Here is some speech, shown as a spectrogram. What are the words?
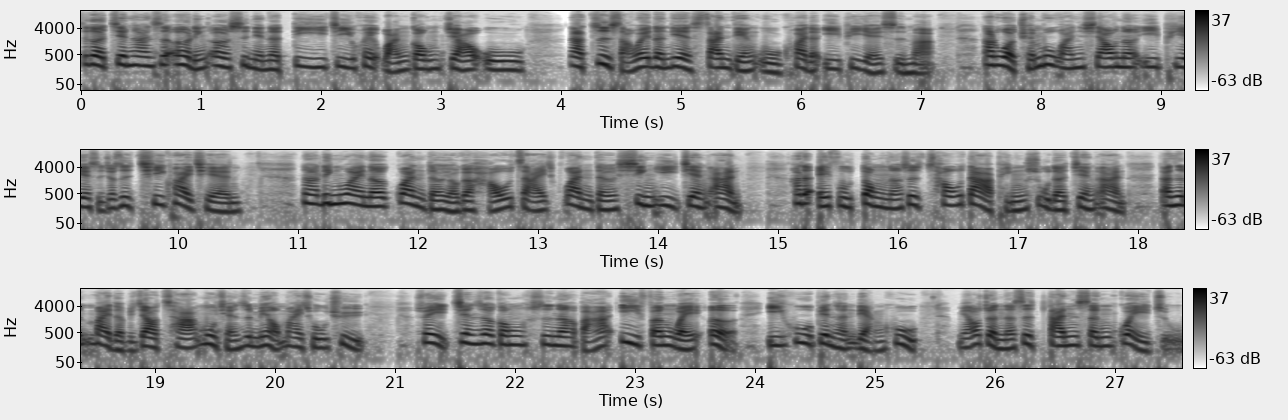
这个建案是二零二四年的第一季会完工交屋，那至少会认列三点五块的 EPS 嘛。那如果全部完销呢，EPS 就是七块钱。那另外呢，冠德有个豪宅，冠德信义建案，它的 F 栋呢是超大坪数的建案，但是卖的比较差，目前是没有卖出去。所以建设公司呢，把它一分为二，一户变成两户，瞄准的是单身贵族。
